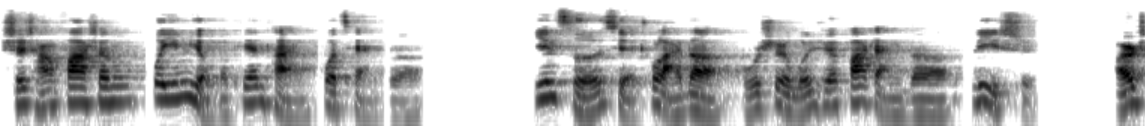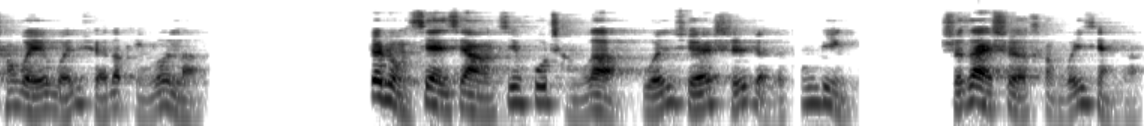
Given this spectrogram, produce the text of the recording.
时常发生不应有的偏袒或谴责。因此，写出来的不是文学发展的历史，而成为文学的评论了。这种现象几乎成了文学使者的通病，实在是很危险的。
